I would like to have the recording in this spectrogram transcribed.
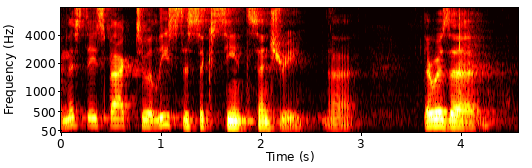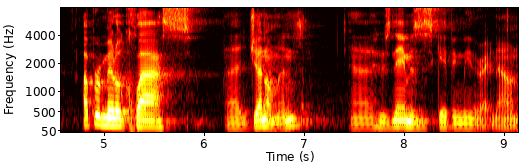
and this dates back to at least the 16th century. Uh, there was a upper middle class uh, gentleman uh, whose name is escaping me right now.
